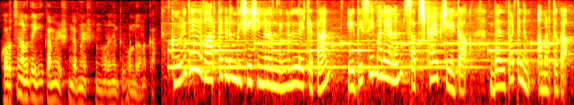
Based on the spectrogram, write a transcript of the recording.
കുറച്ച് നാളത്തേക്ക് കമ്മീഷൻ കമ്മീഷൻ എന്ന് പറഞ്ഞിട്ട് കൊണ്ട് നടക്കാം. കൂടുതൽ വാർത്തകളും വിശേഷങ്ങളും നിങ്ങളിലേക്ക് എത്താൻ A B C Malayalam subscribe ചെയ്യുക ബെൽബട്ടനും അമർത്തുക.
